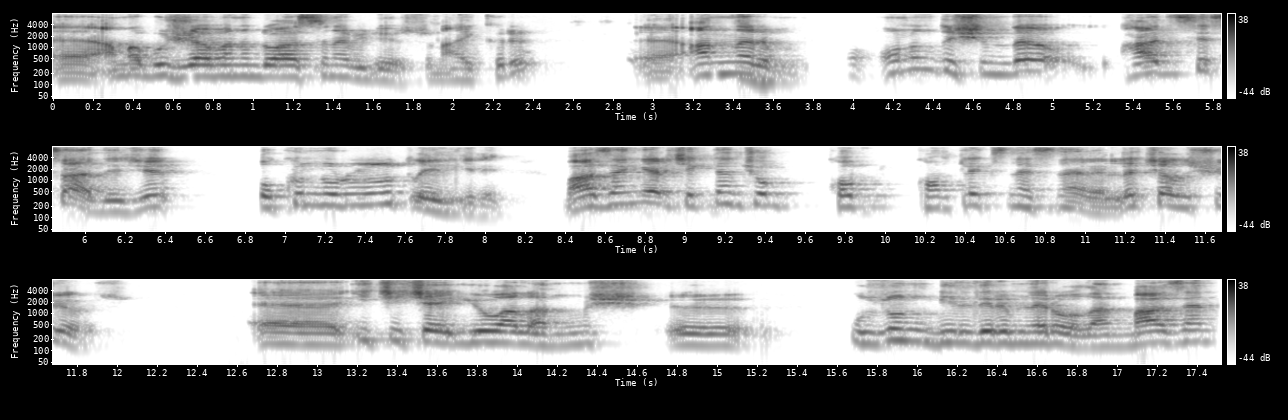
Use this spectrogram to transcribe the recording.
e, ama bu Java'nın doğasına biliyorsun aykırı. E, anlarım. Onun dışında hadise sadece okunurlulukla ilgili. Bazen gerçekten çok kompleks nesnelerle çalışıyoruz. E, iç içe yuvalanmış, e, uzun bildirimleri olan, bazen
